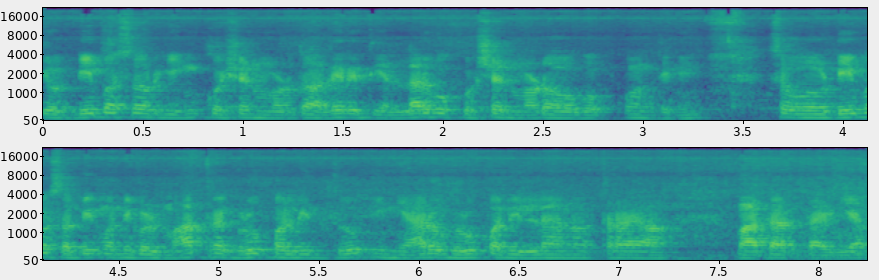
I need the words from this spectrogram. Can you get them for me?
ಇವಾಗ ಡಿ ಬಸ್ ಅವ್ರಿಗೆ ಹೆಂಗೆ ಕ್ವಶನ್ ಮಾಡೋದು? ಅದೇ ರೀತಿ ಎಲ್ಲರಿಗೂ ಕ್ವಶನ್ ಮಾಡೋ ಹೋಗಿ ಒಪ್ಕೊತೀನಿ. ಸೊ ಡಿ ಬಸ್ ಅಭಿಮಾನಿಗಳು ಮಾತ್ರ ಗ್ರೂಪಲ್ಲಿದ್ದು ಇನ್ನು ಯಾರೂ ಗ್ರೂಪಲ್ಲಿ ಇಲ್ಲ ಅನ್ನೋ ಥರ ಮಾತಾಡ್ತಾ ಇದೆಯಾ?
